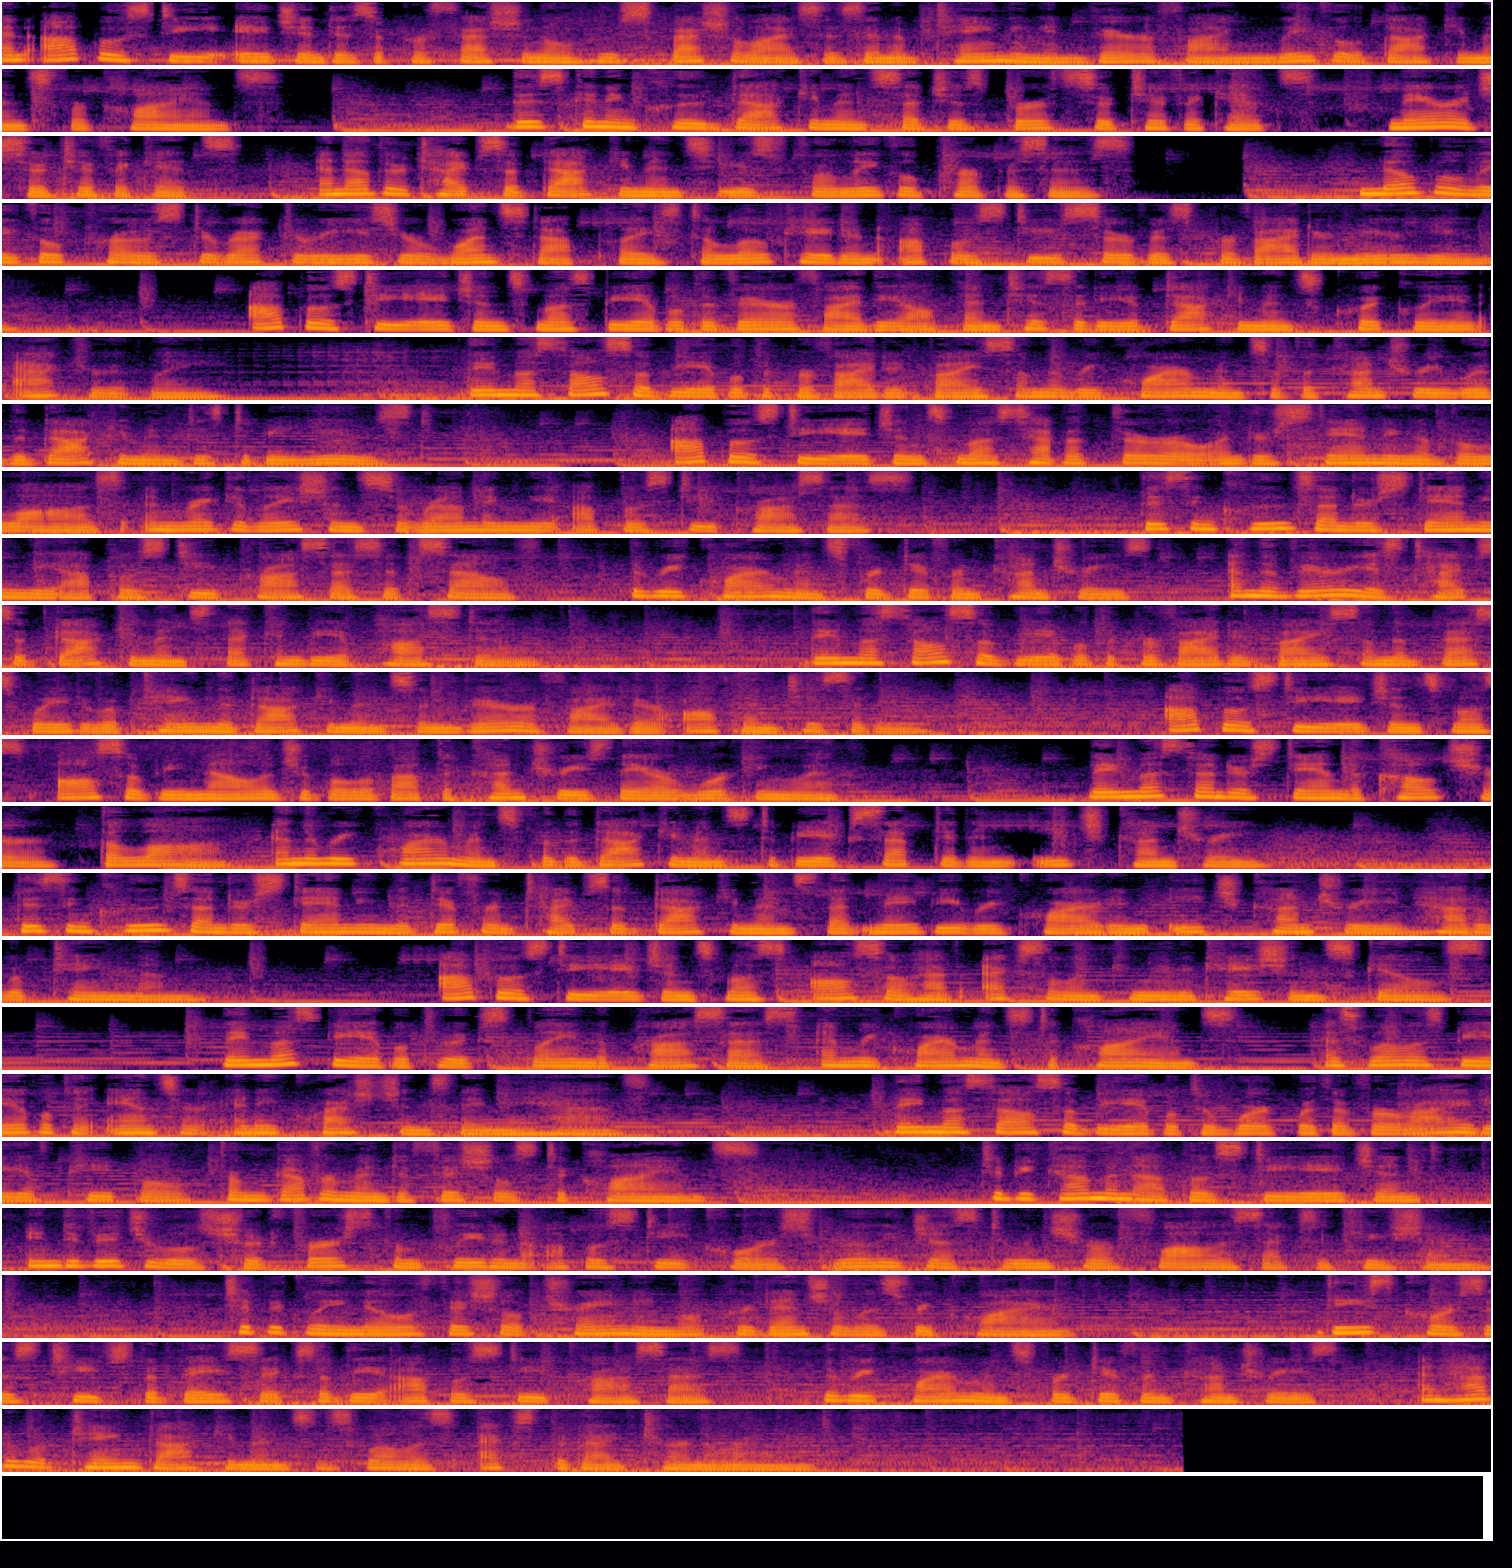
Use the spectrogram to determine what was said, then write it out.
An apostille agent is a professional who specializes in obtaining and verifying legal documents for clients. This can include documents such as birth certificates, marriage certificates, and other types of documents used for legal purposes. Noble Legal Pros Directory is your one stop place to locate an apostille service provider near you. Apostille agents must be able to verify the authenticity of documents quickly and accurately. They must also be able to provide advice on the requirements of the country where the document is to be used. Apostille agents must have a thorough understanding of the laws and regulations surrounding the apostille process. This includes understanding the apostille process itself, the requirements for different countries, and the various types of documents that can be apostilled. They must also be able to provide advice on the best way to obtain the documents and verify their authenticity. Apostille agents must also be knowledgeable about the countries they are working with. They must understand the culture, the law, and the requirements for the documents to be accepted in each country. This includes understanding the different types of documents that may be required in each country and how to obtain them. Apostille agents must also have excellent communication skills. They must be able to explain the process and requirements to clients, as well as be able to answer any questions they may have. They must also be able to work with a variety of people, from government officials to clients. To become an apostille agent, individuals should first complete an apostille course really just to ensure flawless execution. Typically, no official training or credential is required. These courses teach the basics of the apostille process, the requirements for different countries, and how to obtain documents as well as expedite turnaround.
